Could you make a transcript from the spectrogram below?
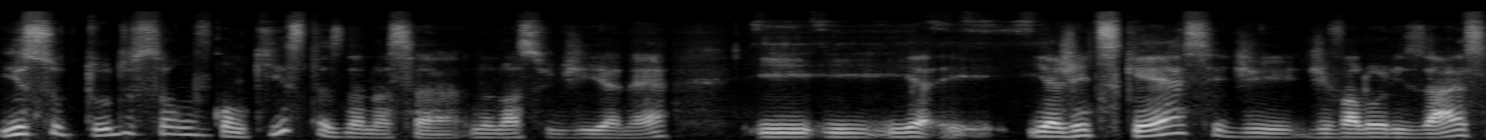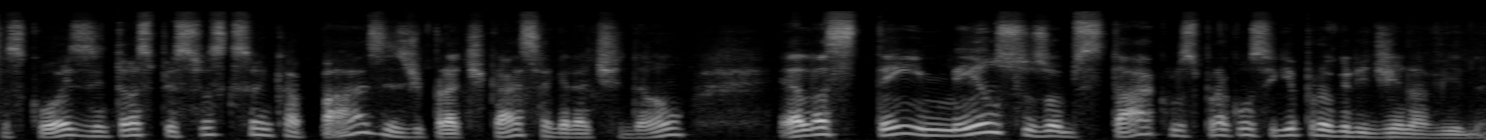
Isso tudo são conquistas na nossa, no nosso dia, né? E, e, e, a gente esquece de, de valorizar essas coisas. Então, as pessoas que são incapazes de praticar essa gratidão, elas têm imensos obstáculos para conseguir progredir na vida.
